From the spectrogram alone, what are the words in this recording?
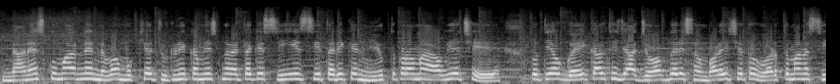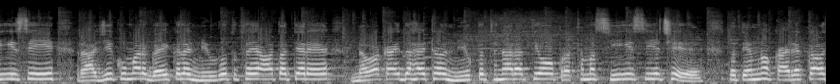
જ્ઞાનેશ કુમારને નવા મુખ્ય ચૂંટણી કમિશનર એટલે કે સીઈસી તરીકે નિયુક્ત કરવામાં આવ્યા છે. તો તેઓ ગઈકાલથી જ આ જવાબદારી સંભાળી છે. તો વર્તમાન સીઈસી રાજીવ કુમાર ગઈકાલે નિવૃત્ત થયા હતા ત્યારે નવા કાયદા હેઠળ નિયુક્ત થનારા તેઓ પ્રથમ સીઈસી છે. તો તેમનો કાર્યકાળ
